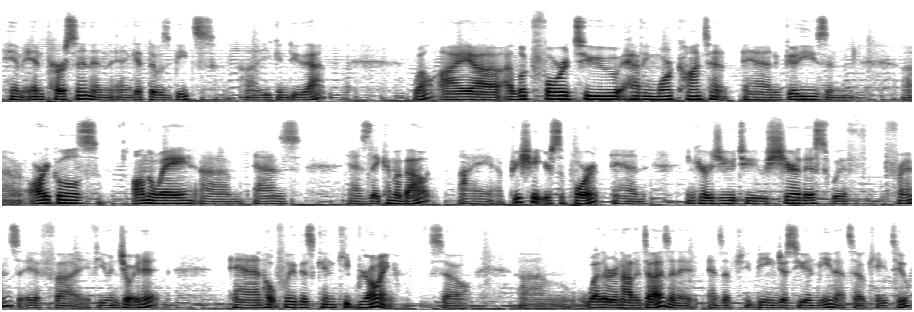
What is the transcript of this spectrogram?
him in person and, and get those beats, uh, you can do that. Well, I uh, I look forward to having more content and goodies and uh, articles on the way um, as as they come about. I appreciate your support and encourage you to share this with friends if uh, if you enjoyed it, and hopefully this can keep growing. So um, whether or not it does, and it ends up being just you and me, that's okay too.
